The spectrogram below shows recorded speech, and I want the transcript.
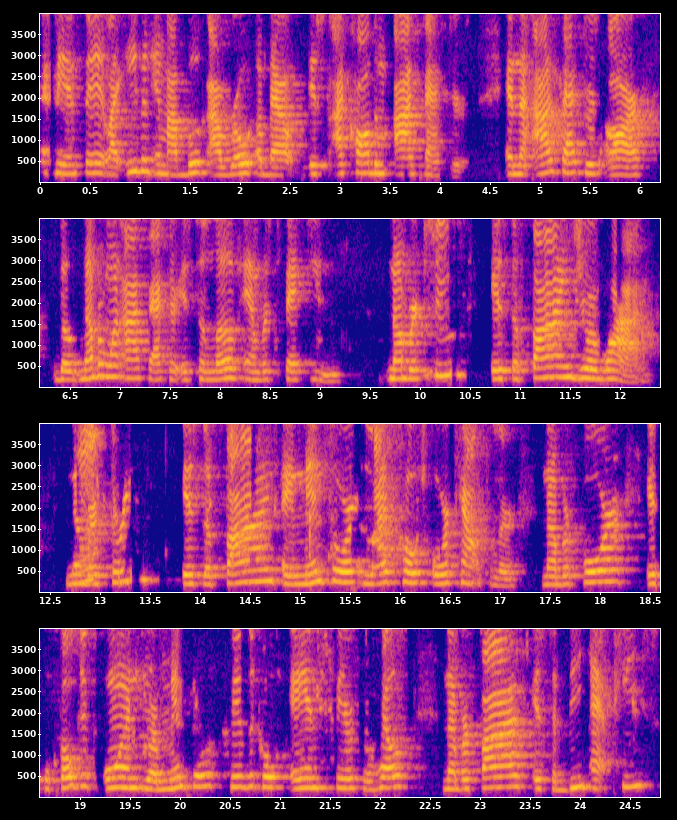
that being said, like even in my book, I wrote about it's I call them I factors, and the I factors are the number one I factor is to love and respect you. Number two is to find your why. Number mm-hmm. three is to find a mentor, life coach, or counselor. Number four is to focus on your mental, physical, and spiritual health. Number five is to be at peace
